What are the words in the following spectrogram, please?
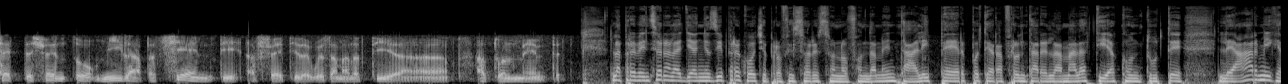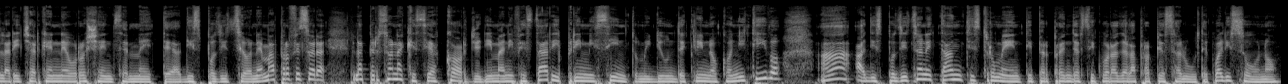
700.000 pazienti affetti da questa malattia eh, attualmente. La prevenzione e la diagnosi precoce, professore, sono fondamentali per poter affrontare la malattia con tutte le armi che la ricerca in neuroscienze mette a disposizione. Ma professore, la persona che si accorge di manifestare i primi sintomi di un declino cognitivo ha a disposizione tanti strumenti per prendersi cura della propria salute. Quali sono?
